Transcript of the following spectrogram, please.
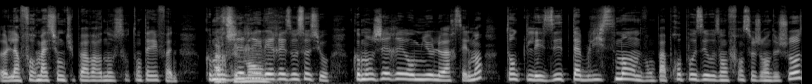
euh, l'information que tu peux avoir sur ton téléphone, comment gérer les réseaux sociaux, comment gérer au mieux le harcèlement, tant que les établissements ne vont pas proposer aux enfants ce genre de choses,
